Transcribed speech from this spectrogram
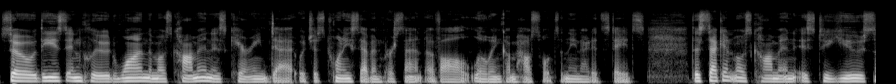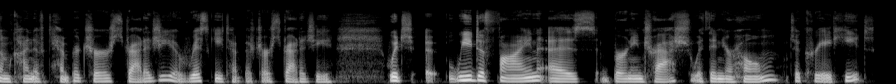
So these include one, the most common is carrying debt, which is 27% of all low income households in the United States. The second most common is to use some kind of temperature strategy, a risky temperature strategy, which uh, we define as burning trash within your home to create heat,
